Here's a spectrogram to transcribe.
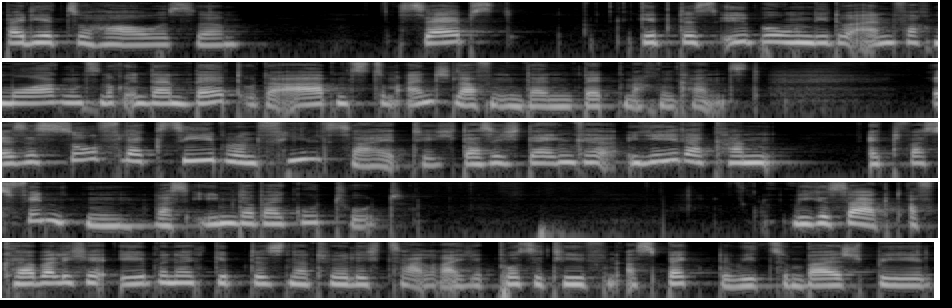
bei dir zu Hause. Selbst gibt es Übungen, die du einfach morgens noch in deinem Bett oder abends zum Einschlafen in deinem Bett machen kannst. Es ist so flexibel und vielseitig, dass ich denke, jeder kann etwas finden, was ihm dabei gut tut. Wie gesagt, auf körperlicher Ebene gibt es natürlich zahlreiche positiven Aspekte, wie zum Beispiel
